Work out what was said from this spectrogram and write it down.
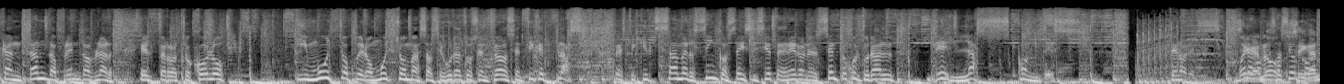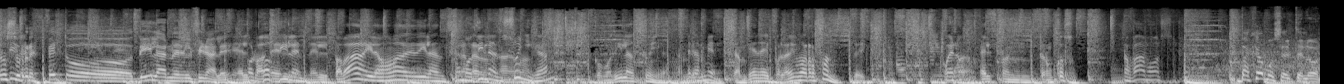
cantando Aprendo a hablar, El Perro Chocolo y mucho, pero mucho más. Asegura tus entradas en Ticket Plus. Festi Kids Summer 5, 6 y 7 de enero en el Centro Cultural de Las Condes. Tenores. Se Buena ganó, se ganó su respeto Dylan en el final. ¿eh? El, Por pa- Bob el- Dylan. el papá y la mamá de Dylan. Como Dylan nada más. Como Dylan Zúñiga. También. También. También es por la misma razón. de hecho. Bueno, Elton Troncoso. nos vamos. Bajamos el telón.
